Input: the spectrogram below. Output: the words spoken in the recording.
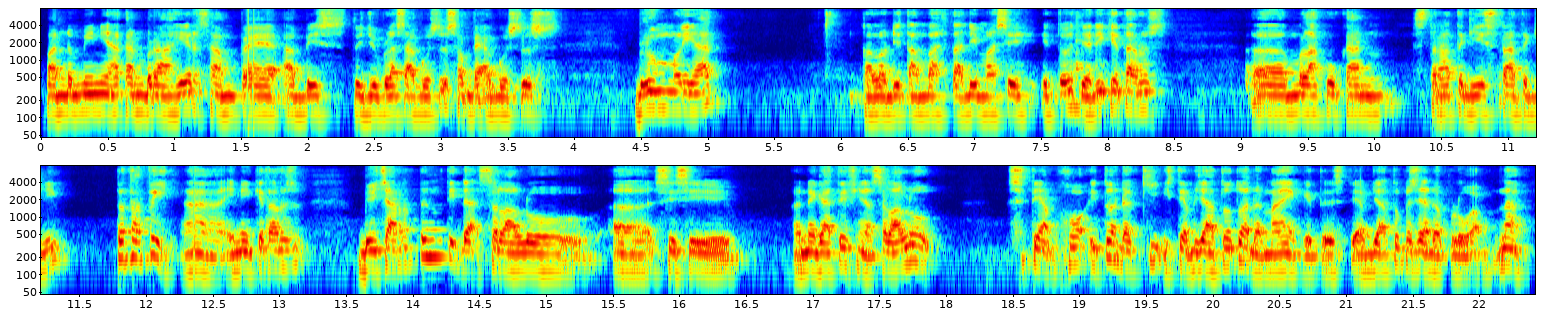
pandemi ini akan berakhir sampai habis 17 Agustus sampai Agustus. Belum melihat kalau ditambah tadi masih itu jadi kita harus uh, melakukan strategi-strategi. Tetapi, nah ini kita harus bicara itu tidak selalu uh, sisi negatifnya, selalu setiap ho itu ada ki, setiap jatuh itu ada naik gitu, setiap jatuh pasti ada peluang. Nah,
